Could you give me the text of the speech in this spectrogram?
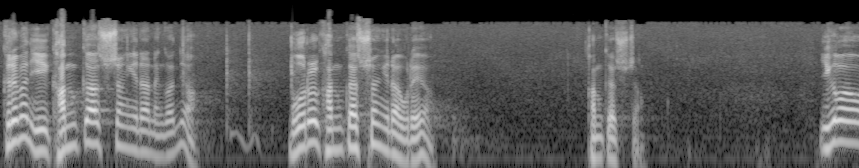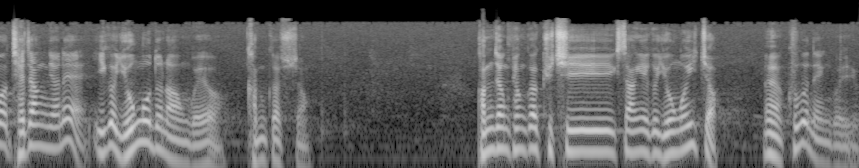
그러면 이 감가 수정이라는 건요. 뭐를 감가 수정이라고 그래요? 감가 수정. 이거 재작년에 이거 용어도 나온 거예요. 감가 수정. 감정평가 규칙상의 그 용어 있죠? 예, 네, 그거 낸 거예요.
